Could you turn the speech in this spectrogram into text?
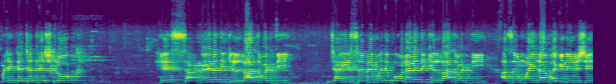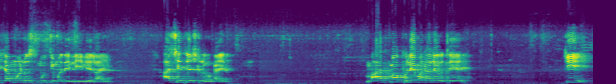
म्हणजे त्याच्यातले श्लोक हे सांगायला देखील लाज वाटती जाहीर सभेमध्ये बोलायला देखील लाज वाटती असं महिला भगिनीविषयी त्या मनुस्मृतीमध्ये लिहिलेलं आहे. असे ते श्लोक आहेत. महात्मा फुले म्हणाले होते की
